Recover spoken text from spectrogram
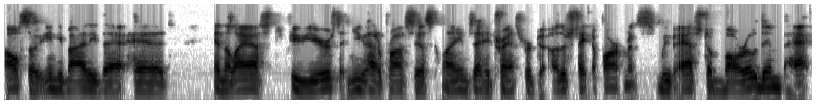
Also, anybody that had in the last few years that knew how to process claims that had transferred to other state departments. We've asked to borrow them back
